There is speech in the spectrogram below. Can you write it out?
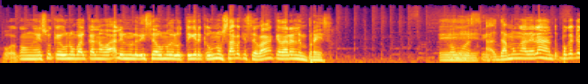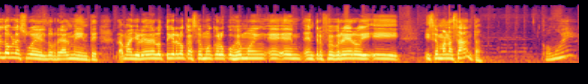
Porque con eso que uno va al carnaval y uno le dice a uno de los tigres que uno sabe que se van a quedar en la empresa. ¿Cómo Eh, así? a- Dame un adelanto. Porque es que el doble sueldo realmente, la mayoría de los tigres lo que hacemos es que lo cogemos en- en- entre febrero y, y- y Semana Santa. ¿Cómo es?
